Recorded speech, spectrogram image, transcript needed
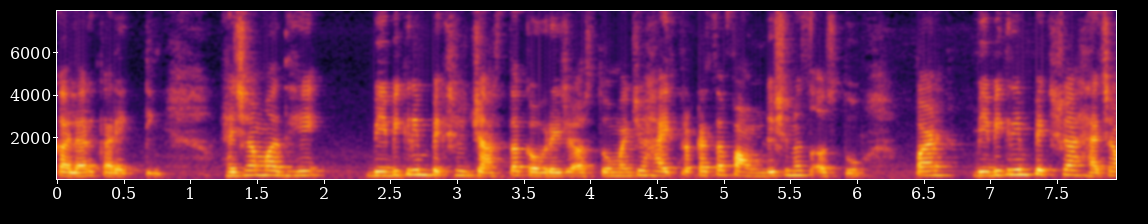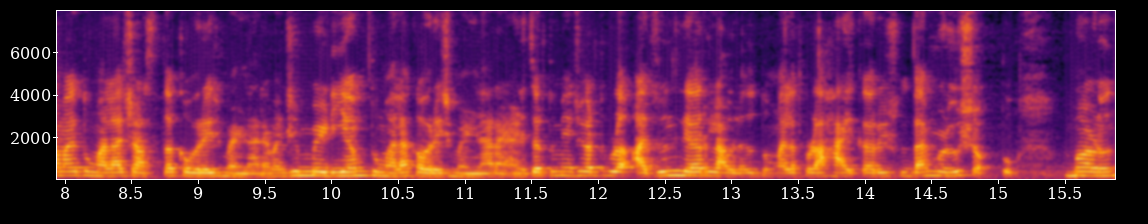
कलर करेक्टिंग ह्याच्यामध्ये बेबी क्रीमपेक्षा जास्त कव्हरेज असतो. म्हणजे हा एक प्रकारचा फाउंडेशनच असतो. पण बेबी क्रीमपेक्षा ह्याच्यामध्ये तुम्हाला जास्त कव्हरेज मिळणार आहे. म्हणजे मीडियम तुम्हाला कव्हरेज मिळणार आहे. आणि जर तुम्ही याच्यावर थोडं अजून लेअर लावलं तर तुम्हाला थोडा हाय कव्हरेजसुद्धा मिळू शकतो. म्हणून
